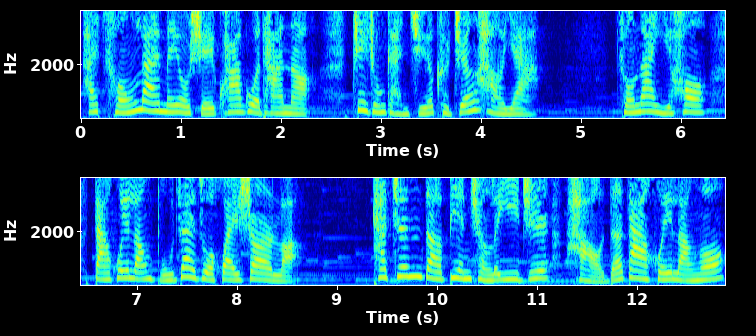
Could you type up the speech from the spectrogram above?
还从来没有谁夸过他呢，这种感觉可真好呀！从那以后，大灰狼不再做坏事儿了，他真的变成了一只好的大灰狼哦。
